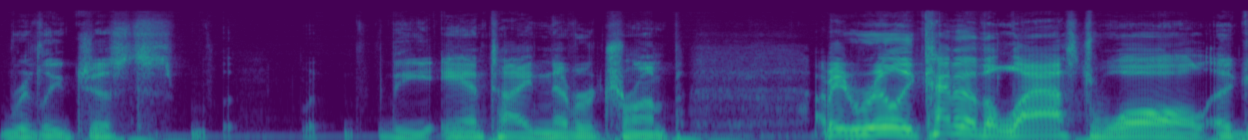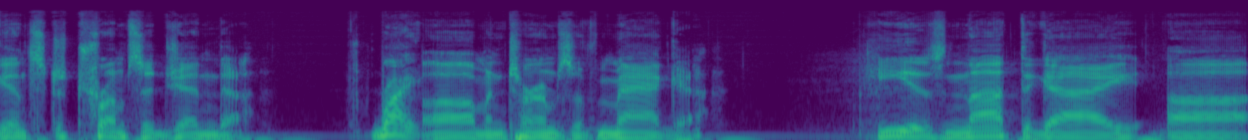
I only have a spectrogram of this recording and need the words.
really just the anti never Trump. I mean, really kind of the last wall against Trump's agenda Right. um, in terms of MAGA. He is not the guy. Uh,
